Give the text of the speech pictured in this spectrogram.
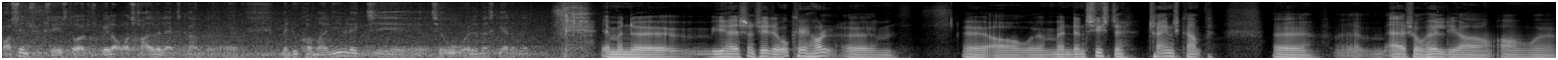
også en succeshistorie. Du spiller over 30 landskampe, øh, men du kommer alligevel ikke til, til OL. Hvad sker der med? Jamen, øh, vi havde sådan set et okay hold, øh, øh, og, øh, men den sidste træningskamp øh, øh, er jeg så uheldig at, og, øh,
